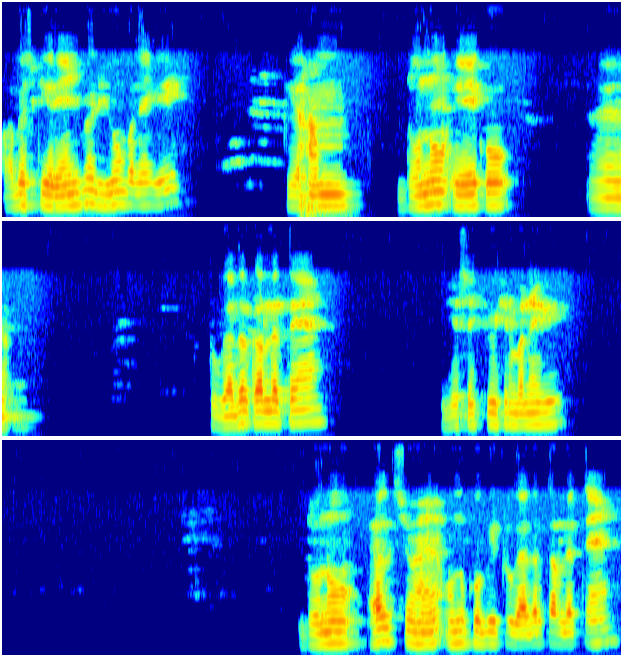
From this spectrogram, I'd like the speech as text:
अब इसकी अरेंजमेंट यूँ बनेगी कि हम दोनों ए को टुगेदर कर लेते हैं। ये सिचुएशन बनेगी। दोनों एल्स जो हैं, उनको भी टुगेदर कर लेते हैं।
